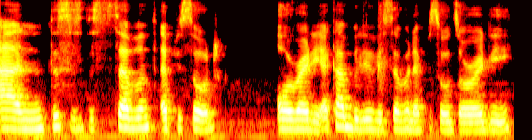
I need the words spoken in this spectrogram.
And this is the seventh episode already. I can't believe it's seven episodes already.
